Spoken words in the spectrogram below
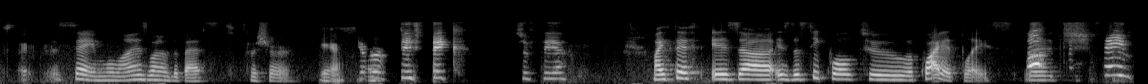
excited. same. Mulan is one of the best for sure. Yeah. your fifth pick Sophia My fifth is uh is the sequel to A Quiet Place, Oh, which same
